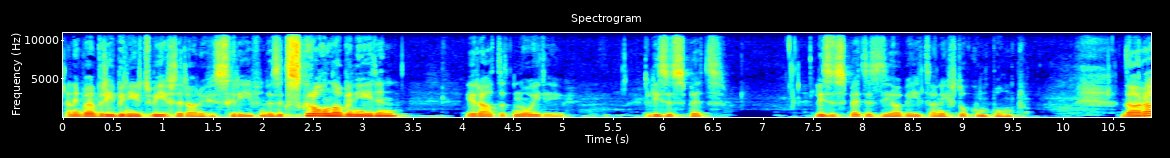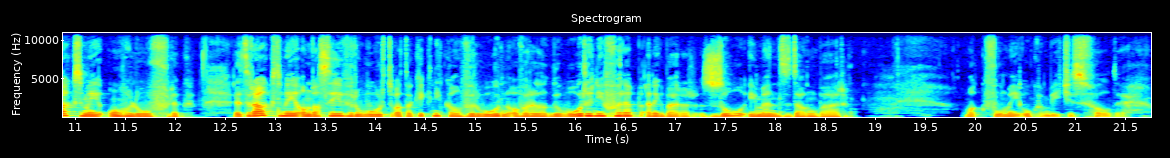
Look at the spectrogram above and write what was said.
En ik ben vrij benieuwd, wie heeft er dat nu geschreven? Dus ik scroll naar beneden. Je raadt het nooit, hè. Lise Spit. Spit is diabetes en heeft ook een pomp. Dat raakt mij ongelooflijk. Het raakt mij omdat zij verwoordt wat ik niet kan verwoorden of waar ik de woorden niet voor heb en ik ben er zo immens dankbaar. Maar ik voel mij ook een beetje schuldig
